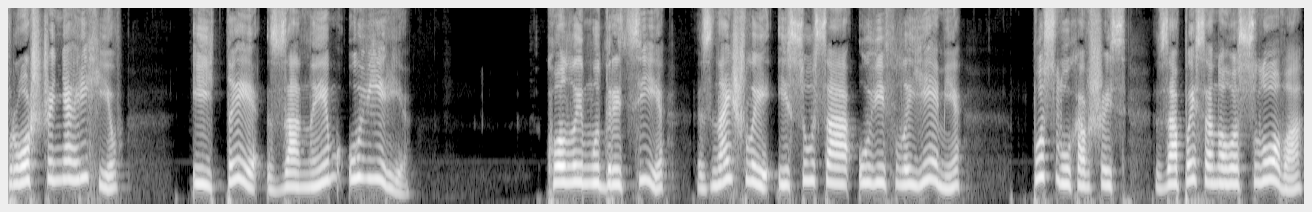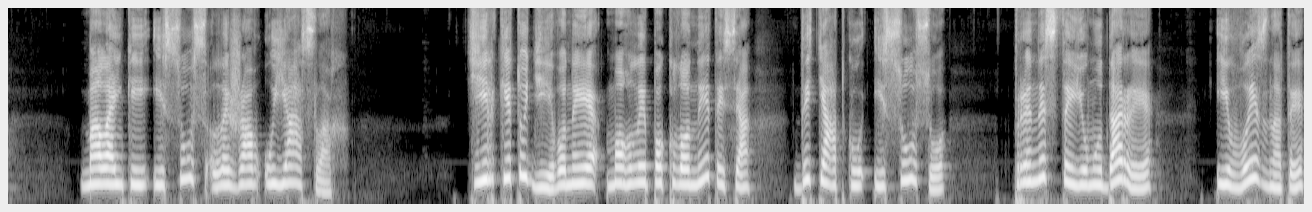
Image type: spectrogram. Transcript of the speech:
прощення гріхів і йти за ним у вірі. Коли мудреці знайшли Ісуса у Віфлеємі, послухавшись записаного слова, маленький Ісус лежав у яслах. Тільки тоді вони могли поклонитися дитятку Ісусу, принести йому дари і визнати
